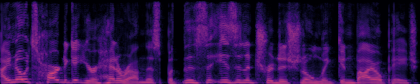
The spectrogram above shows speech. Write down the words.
I know it's hard to get your head around this, but this isn't a traditional link in bio page.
